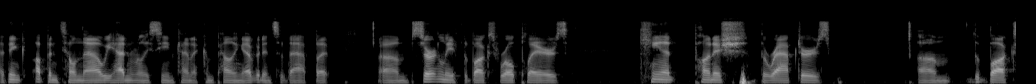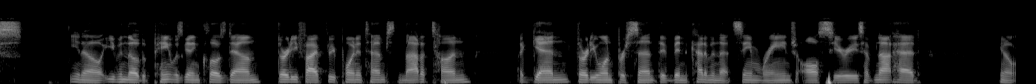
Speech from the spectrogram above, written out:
I think up until now we hadn't really seen kind of compelling evidence of that. But um, certainly, if the Bucks role players can't punish the Raptors, um, the Bucks, you know, even though the paint was getting closed down, 35 three-point attempts, not a ton. Again, 31%. They've been kind of in that same range all series. Have not had you know,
